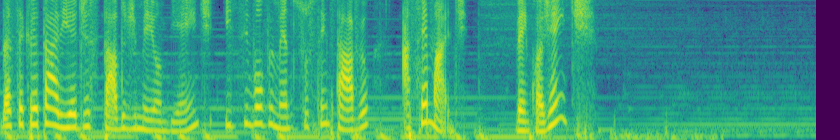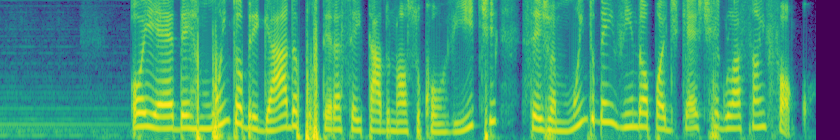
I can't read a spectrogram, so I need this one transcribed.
da Secretaria de Estado de Meio Ambiente e Desenvolvimento Sustentável, a SEMAD. Vem com a gente? Oi, Éder, muito obrigada por ter aceitado o nosso convite. Seja muito bem-vindo ao podcast Regulação em Foco.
